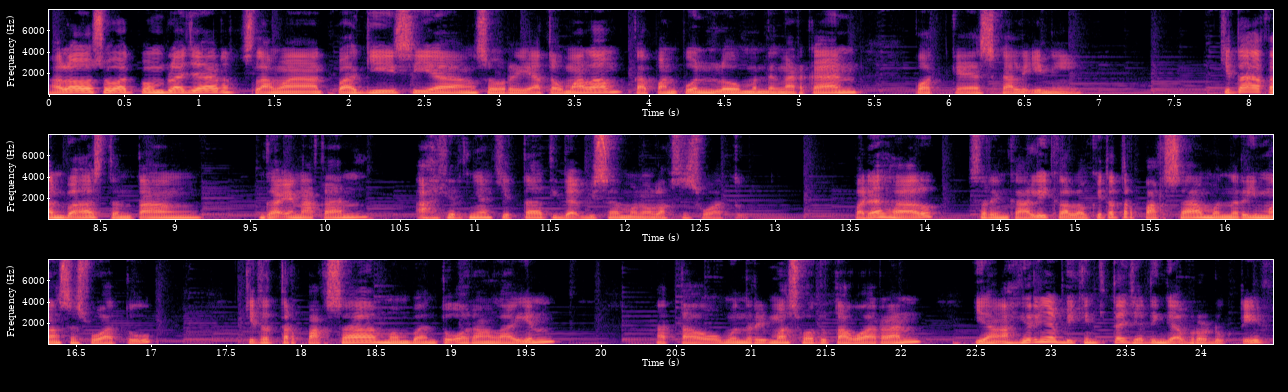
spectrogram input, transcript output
Halo Sobat Pembelajar, selamat pagi, siang, sore, atau malam, kapan pun lo mendengarkan podcast kali ini. Kita akan bahas tentang gak enakan, akhirnya kita tidak bisa menolak sesuatu. Padahal, sering kali kalau kita terpaksa menerima sesuatu, kita terpaksa membantu orang lain atau menerima suatu tawaran yang akhirnya bikin kita jadi nggak produktif,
